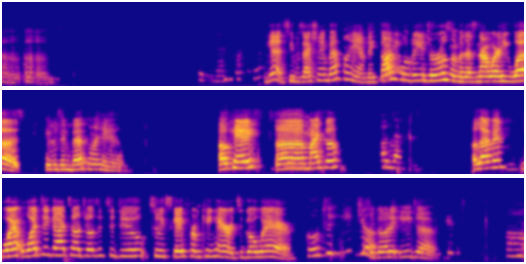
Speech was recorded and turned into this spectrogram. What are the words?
Uh-uh, uh-uh. Yes, he was actually in Bethlehem. They thought he would be in Jerusalem, but that's not where he was. He was in Bethlehem. Okay, uh, Micah, Eleven. 11. Where, what did God tell Joseph to do to escape from King Herod? To go where? Go to Egypt. To go to Egypt. Um,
